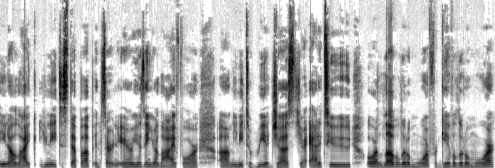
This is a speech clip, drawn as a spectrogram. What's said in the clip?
you know, like you need to step up in certain areas in your life or um, you need to readjust your attitude or love a little more, forgive a little more,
